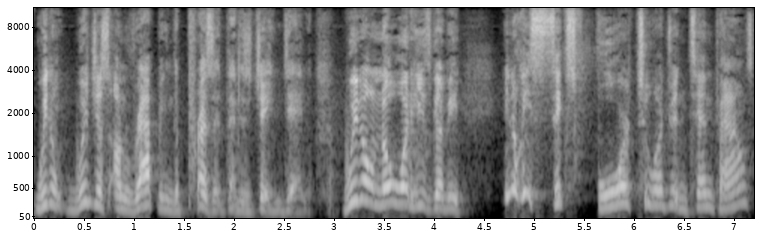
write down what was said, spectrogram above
We don't. We're just unwrapping the present that is Jayden Daniels. We don't know what he's going to be. You know, he's 6'4", 210 pounds,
